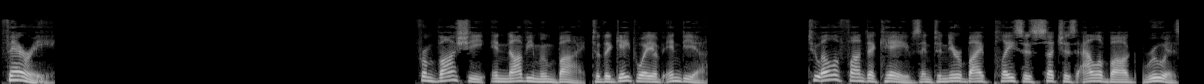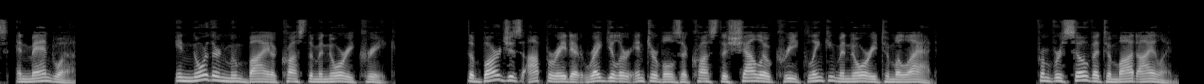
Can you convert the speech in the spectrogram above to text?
Ferry From Vashi in Navi Mumbai to the Gateway of India to Elephanta Caves and to nearby places such as Alibag, Rewas, and Mandwa in northern Mumbai across the Manori Creek. The barges operate at regular intervals across the shallow creek linking Manori to Malad. From Versova to Madh Island.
